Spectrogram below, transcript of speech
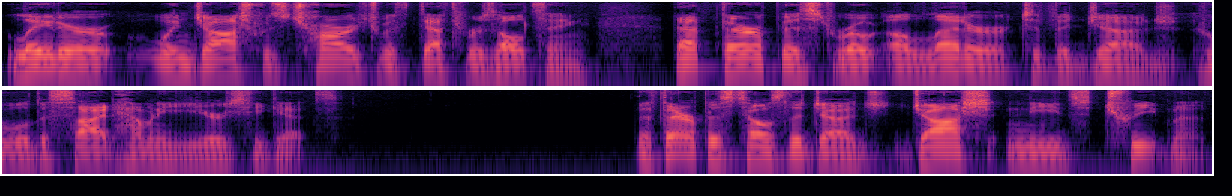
Later, when Josh was charged with death resulting, that therapist wrote a letter to the judge who will decide how many years he gets. The therapist tells the judge Josh needs treatment,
